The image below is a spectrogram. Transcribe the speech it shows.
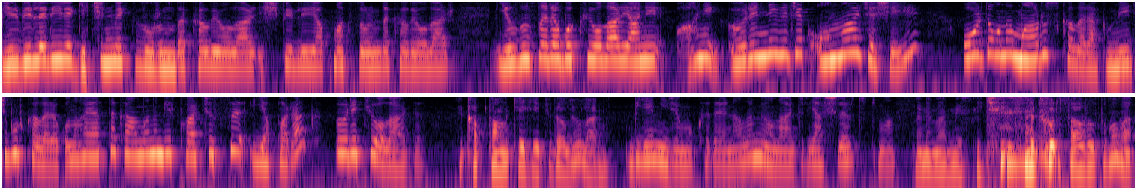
birbirleriyle geçinmek zorunda kalıyorlar, işbirliği yapmak zorunda kalıyorlar. Yıldızlara bakıyorlar yani hani öğrenilebilecek onlarca şeyi orada ona maruz kalarak, mecbur kalarak, onu hayatta kalmanın bir parçası yaparak öğretiyorlardı. E, kaptanlık ehliyeti de alıyorlar mı? Bilemeyeceğim o kadarını alamıyorlardır. Yaşları tutmaz. Ben hemen mesleki doğru savruldum ama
